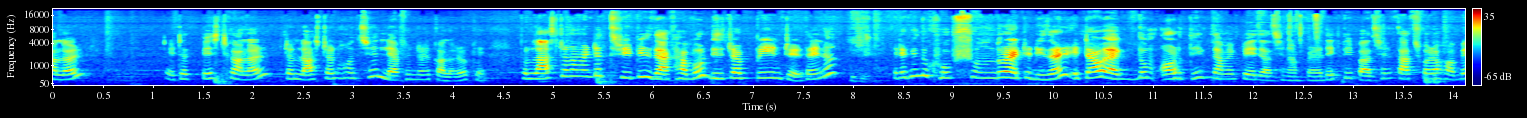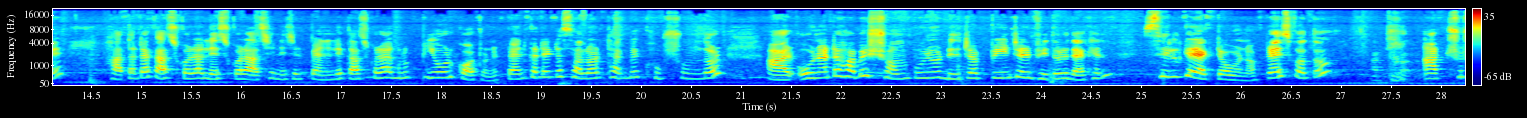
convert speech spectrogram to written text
কালার এটা পেস্ট কালার এটা লাস্ট ওয়ান হচ্ছে ল্যাভেন্ডার কালার ওকে তো লাস্ট ওয়ান আমি একটা থ্রি পিস দেখাবো ডিজিটাল প্রিন্টের তাই না? এটা কিন্তু খুব সুন্দর একটা ডিজাইন এটাও একদম অর্ধেক দামে পেয়ে যাচ্ছেন আপনারা দেখতেই পাচ্ছেন কাজ করা হবে। হাতাটা কাজ করা লেস করা আছে নিচের প্যানেলে কাজ করা এগুলো পিওর কটনের প্যান্ট কাটে একটা সালোয়ার থাকবে খুব সুন্দর। আর ওনাটা হবে সম্পূর্ণ ডিজিটাল প্রিন্টের ভিতরে দেখেন। সিল্কের একটা ওড়না। প্রাইস কত? আটশো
